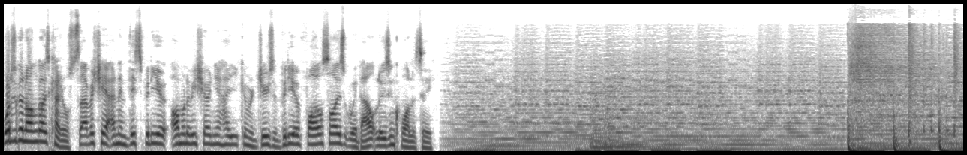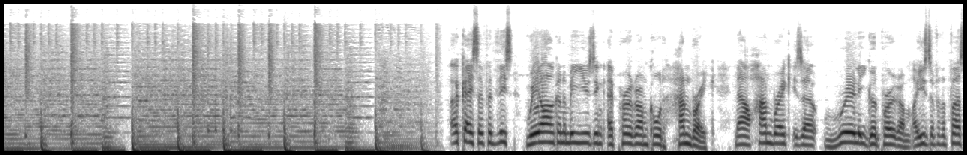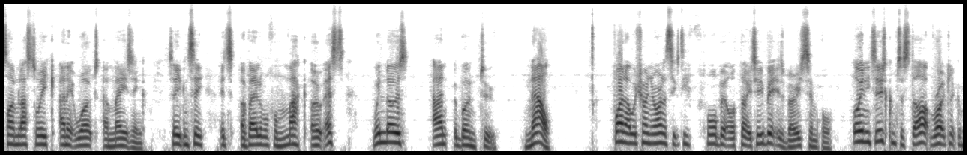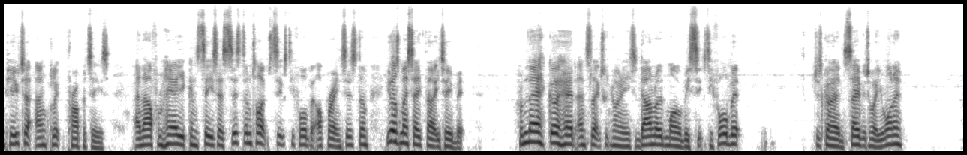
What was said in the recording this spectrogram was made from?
What is going on guys, Casual Savage here and in this video I'm going to be showing you how you can reduce a video file size without losing quality. Okay, so for this, we are going to be using a program called Handbrake. Now, Handbrake is a really good program. I used it for the first time last week, and it worked amazing. So you can see, it's available for Mac OS, Windows, and Ubuntu. Now, find out which one you're on, a 64-bit or 32-bit is very simple. All you need to do is come to Start, right-click Computer, and click Properties. And now from here, you can see it says System Type 64-bit Operating System. Yours may say 32-bit. From there, go ahead and select which one you need to download. Mine will be 64-bit just go ahead and save it to where you want to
